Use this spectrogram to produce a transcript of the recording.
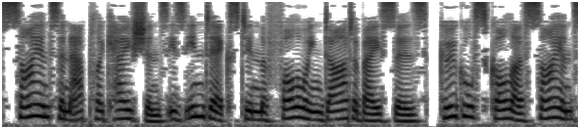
Science and Applications is indexed in the following databases, Google Scholar Science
